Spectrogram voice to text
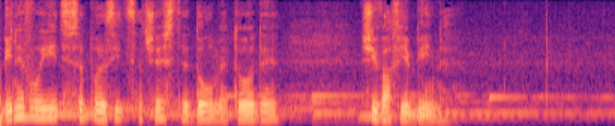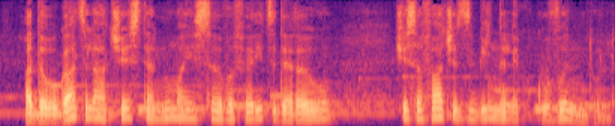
Binevoiți să păziți aceste două metode și va fi bine. Adăugați la acestea numai să vă feriți de rău și să faceți binele cu cuvântul,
